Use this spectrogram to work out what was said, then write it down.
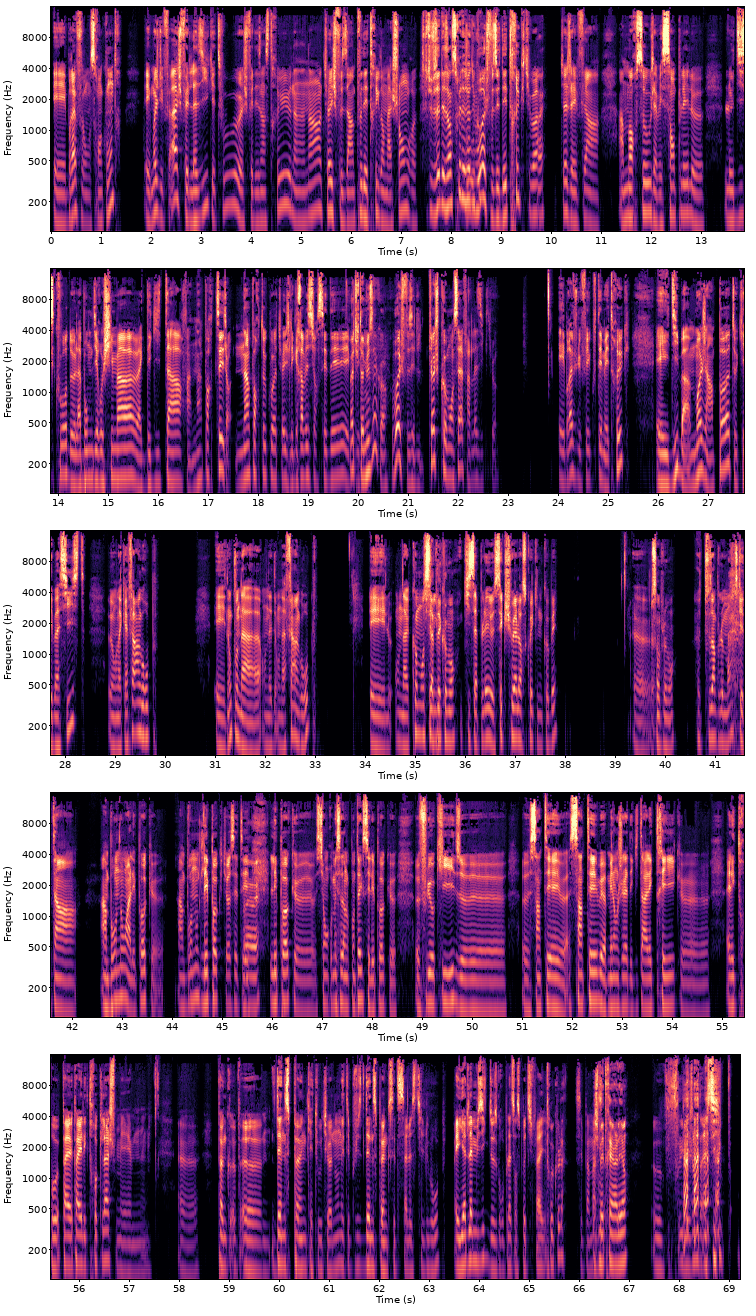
Et bref, on se rencontre et moi je lui fais ah, je fais de la zik et tout, je fais des instrus, nanana, tu vois, et je faisais un peu des trucs dans ma chambre. Parce que tu faisais des instrus déjà du coup? Ouais, je faisais des trucs, tu vois. Ouais. Tu vois, j'avais fait un, un morceau où j'avais samplé le, le discours de la bombe d'Hiroshima avec des guitares, enfin n'importe, genre n'importe quoi, tu vois. Je l'ai gravé sur CD. Et Ouais, puis- tu t'amusais quoi. Ouais, je faisais, tu vois, je commençais à faire de la zik, tu vois. Et bref, je lui fais écouter mes trucs et il dit bah moi j'ai un pote qui est bassiste, euh, on a qu'à faire un groupe. Et donc on a on a on a fait un groupe et le- on a Qui commencé le- s'appelait comment? Qui s'appelait euh, Sexual Earthquake in Kobe. Euh, Tout simplement. euh, tout simplement, ce qui était un un bon nom à l'époque, euh, un bon nom de l'époque, tu vois, c'était Ouais, ouais. l'époque. euh, si on remet ça dans le contexte, c'est l'époque euh, Fluo Kids, euh, synthé, synthé mélangé à des guitares électriques, électro, pas pas électro clash, mais punk, dance punk et tout. Tu vois, nous on était plus dance punk, c'était ça le style du groupe. Et il y a de la musique de ce groupe-là sur Spotify. Trop cool. C'est pas mal. Je mettrai un lien. Pff, les gens, si,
